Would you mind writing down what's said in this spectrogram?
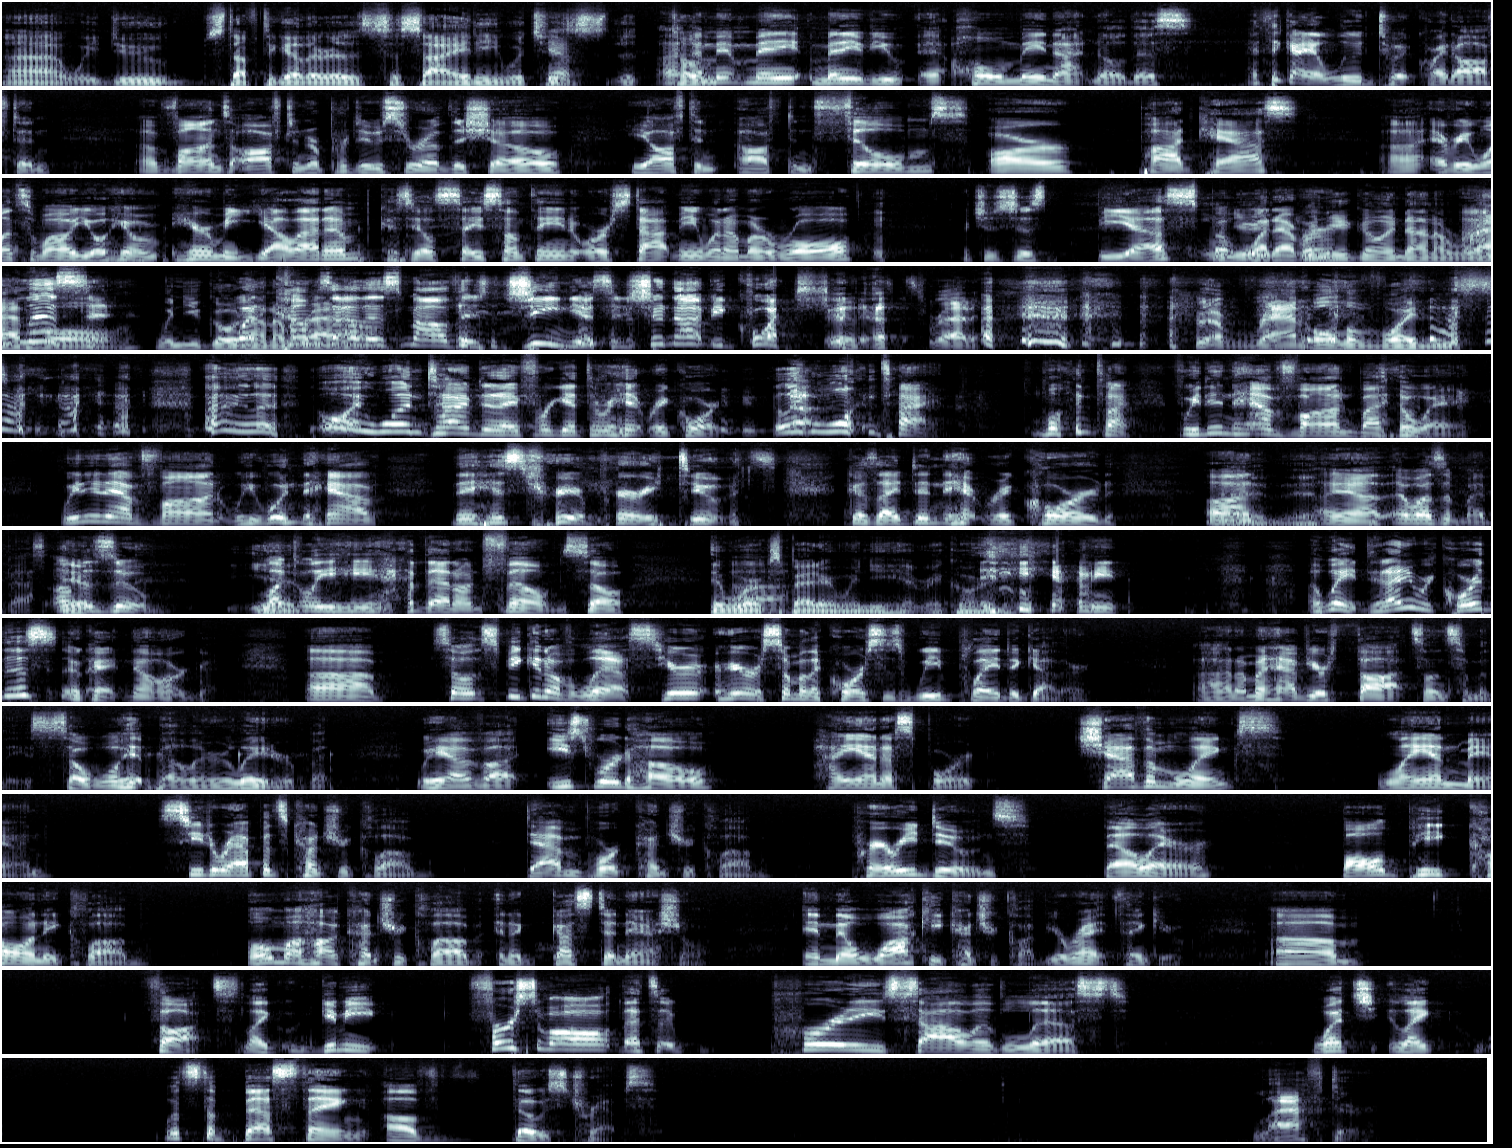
Uh, we do stuff together as a society, which Yeah. is the I- I mean, many many of you at home may not know this. I think I allude to it quite often. Uh, Vaughn's often a producer of the show. He often often films our podcasts. Uh, every once in a while, you'll hear, hear me yell at him because he'll say something or stop me when I'm on a roll, which is just BS. But when whatever. When you're going down a Uh, rat listen, hole, when you go what down a comes rat out of hole, this mouth is genius and should not be questioned. that's rat, a rat hole avoidance. I mean, like, only one time did I forget to hit record. Like one time. One time. If we didn't have Vaughn, by the way, if we didn't have Vaughn, we wouldn't have the history of Prairie Dunes because I didn't hit record on. Uh, uh, yeah, that wasn't my best on Yeah. the Zoom. Yeah. Luckily, he had that on film. So, It works better when you hit record. I mean, oh, wait, did I record this? Okay, no, we're good. Uh, so, speaking of lists, here here are some of the courses we've played together, uh, and I'm gonna have your thoughts on some of these. So we'll hit Bel Air later, but we have uh, Eastward Ho, Hyannisport, Chatham Links, Landmand, Cedar Rapids Country Club, Davenport Country Club, Prairie Dunes, Bel Air, Bald Peak Colony Club, Omaha Country Club, and Augusta National, and Milwaukee Country Club. You're right. Thank you. Um, thoughts? Like, give me first of all. That's a pretty solid list. What's like? What's the best thing of those trips? Laughter.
